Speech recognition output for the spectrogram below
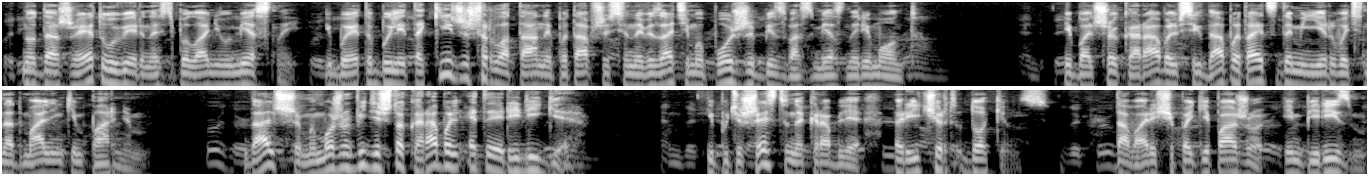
Но даже эта уверенность была неуместной, ибо это были такие же шарлатаны, пытавшиеся навязать ему позже безвозмездный ремонт. И большой корабль всегда пытается доминировать над маленьким парнем. Дальше мы можем видеть, что корабль — это религия. И путешествие на корабле — Ричард Докинс. Товарищи по экипажу — эмпиризм,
